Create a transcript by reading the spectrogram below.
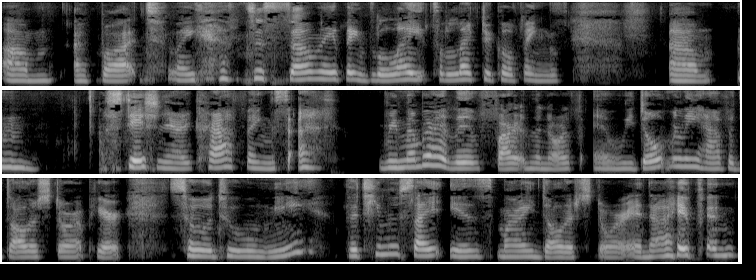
Um, I've bought like just so many things, lights, electrical things, um, stationary craft things. Remember I live far in the north and we don't really have a dollar store up here. So to me, the Temu site is my dollar store and I've been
